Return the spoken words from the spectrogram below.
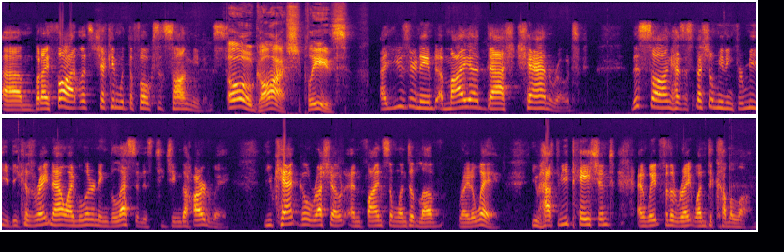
Um, but I thought, let's check in with the folks at Song Meanings Oh gosh, please. a user named Amaya Chan wrote, This song has a special meaning for me because right now I'm learning the lesson is teaching the hard way. You can't go rush out and find someone to love right away. You have to be patient and wait for the right one to come along.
